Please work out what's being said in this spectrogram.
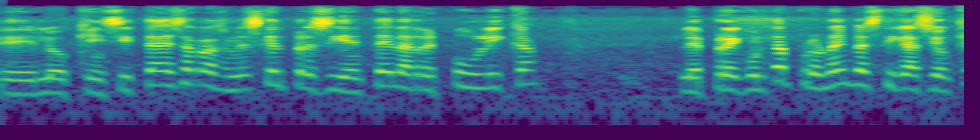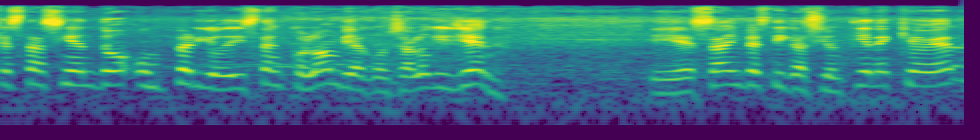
Eh, lo que incita a esa razón es que el presidente de la República le pregunta por una investigación que está haciendo un periodista en Colombia, Gonzalo Guillén y esa investigación tiene que ver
